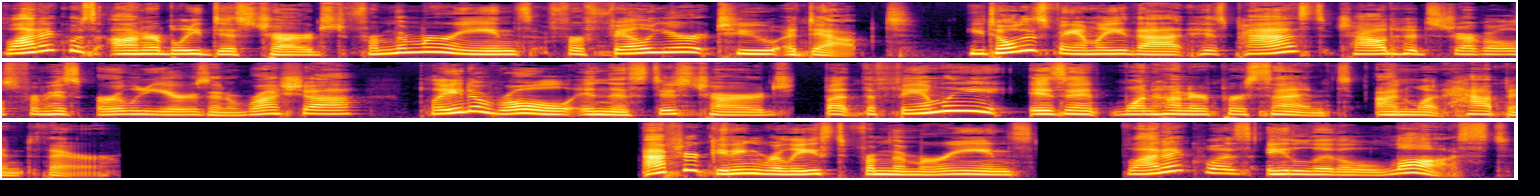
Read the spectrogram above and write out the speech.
Vladek was honorably discharged from the Marines for failure to adapt. He told his family that his past childhood struggles from his early years in Russia played a role in this discharge, but the family isn't 100% on what happened there. After getting released from the Marines, Vladek was a little lost.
